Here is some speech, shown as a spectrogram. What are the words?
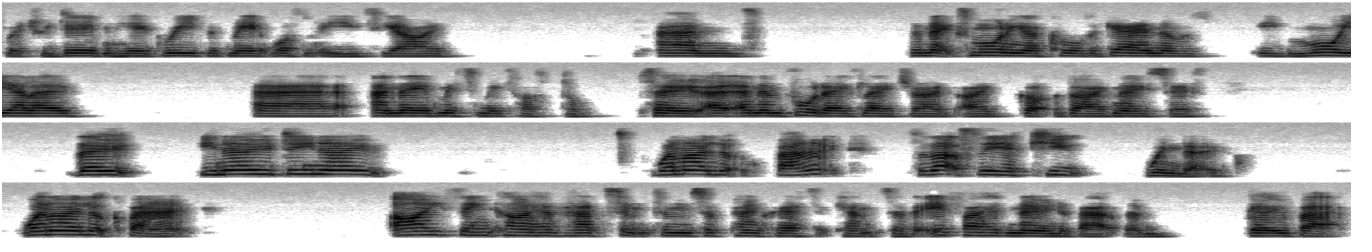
which we did, and he agreed with me it wasn't a UTI. And the next morning I called again, I was even more yellow, uh, and they admitted me to hospital. So uh, and then four days later I, I got the diagnosis. Though you know, Dino, when I look back, so that's the acute window. When I look back, I think I have had symptoms of pancreatic cancer that if I had known about them, go back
